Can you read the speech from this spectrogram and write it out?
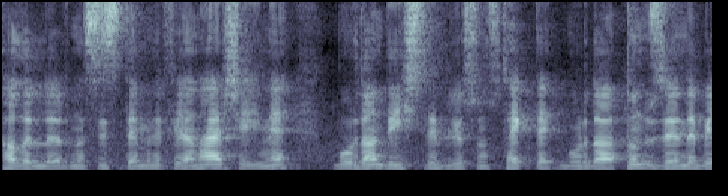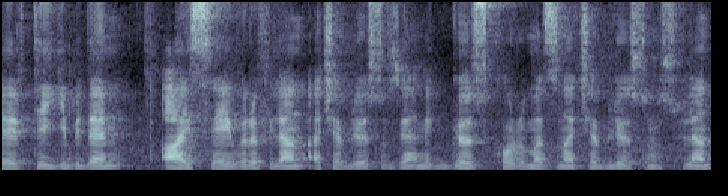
color'larını, sistemini filan her şeyini buradan değiştirebiliyorsunuz tek tek. Burada bunun üzerinde belirttiği gibi de eye saver'ı falan açabiliyorsunuz. Yani göz korumasını açabiliyorsunuz falan.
